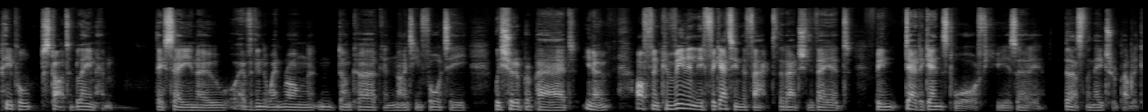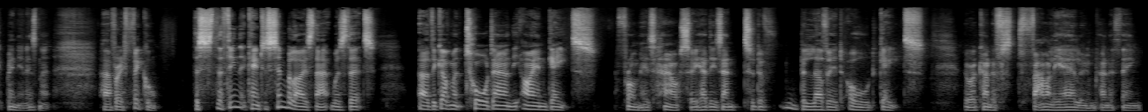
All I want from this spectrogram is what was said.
people start to blame him they say, you know, everything that went wrong in Dunkirk in 1940, we should have prepared, you know, often conveniently forgetting the fact that actually they had been dead against war a few years earlier. That's the nature of public opinion, isn't it? Uh, very fickle. The, the thing that came to symbolize that was that uh, the government tore down the iron gates from his house. So he had these sort of beloved old gates. They were a kind of family heirloom kind of thing.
